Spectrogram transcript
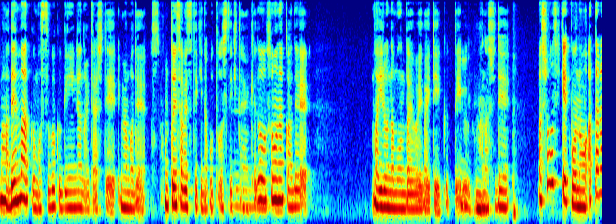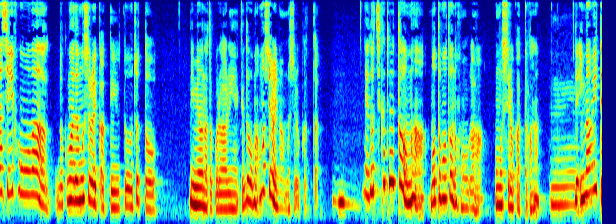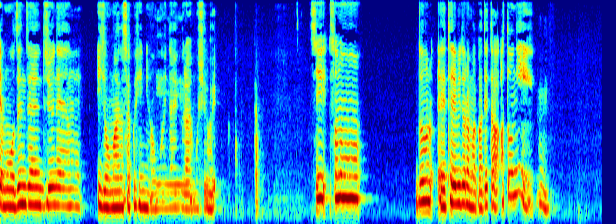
まあデンマークもすごくグリーンランドに対して今まで本当に差別的なことをしてきたんやけど、うん。その中で、まあいろんな問題を描いていくっていう話で、まあ、正直この新しい方はどこまで面白いかっていうとちょっと微妙なところあるんやけど、まあ面白いのは面白かった。で、どっちかというと、まあ元々の方が面白かったかな。うんで、今見ても全然10年以上前の作品には思えないぐらい面白い。し、その、ドえーテレビドラマが出た後に、うん。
